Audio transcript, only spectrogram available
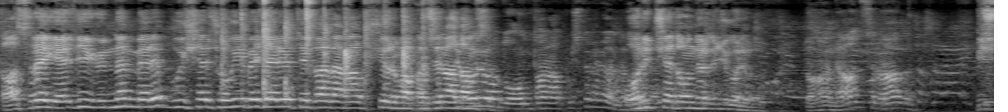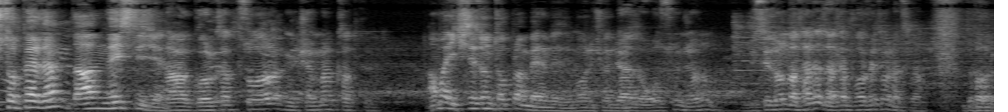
Galatasaray geldiği günden beri bu işleri çok iyi beceriyor. Tekrardan alkışlıyorum Apo sen Kaçıncı adamsın. oldu? 10 tane atmıştır herhalde. 13 ya da 14. golü bu. Daha ne atsın abi? Bir stoperden daha ne isteyeceksin? Daha gol katkısı olarak mükemmel katkı. Ama iki sezon toplam benim dediğim 13 14. Yani olsun canım. Bir sezon da atar da zaten forvet oynasın. Doğru.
